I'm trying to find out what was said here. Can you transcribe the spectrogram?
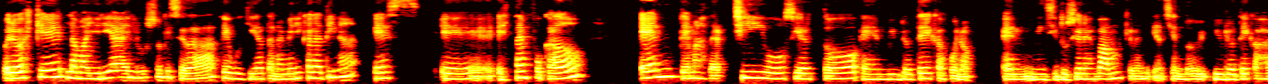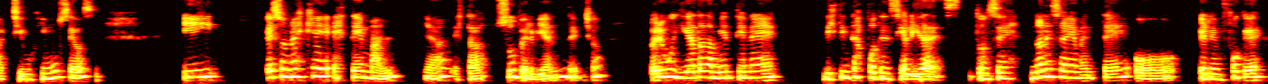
pero es que la mayoría del uso que se da de Wikidata en América Latina es, eh, está enfocado en temas de archivos, ¿cierto? En bibliotecas, bueno, en instituciones BAM, que vendrían siendo bibliotecas, archivos y museos. Y eso no es que esté mal, ¿ya? Está súper bien, de hecho, pero Wikidata también tiene distintas potencialidades. Entonces, no necesariamente o el enfoque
